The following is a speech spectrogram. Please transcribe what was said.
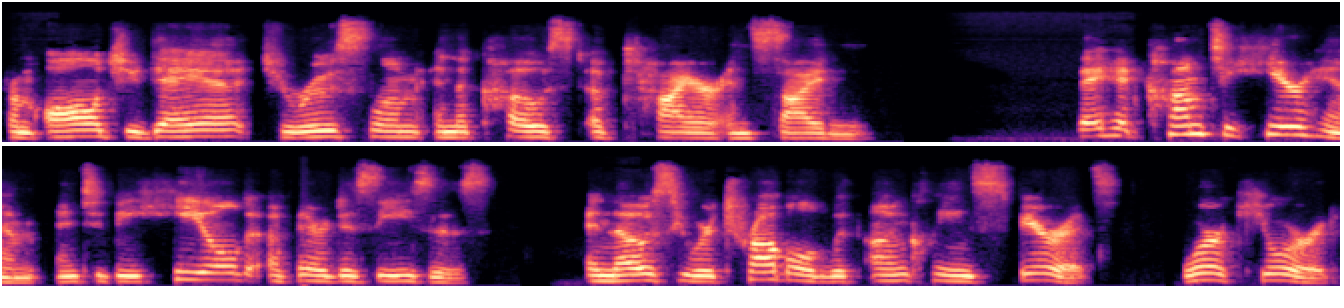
from all Judea, Jerusalem, and the coast of Tyre and Sidon. They had come to hear him and to be healed of their diseases, and those who were troubled with unclean spirits were cured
